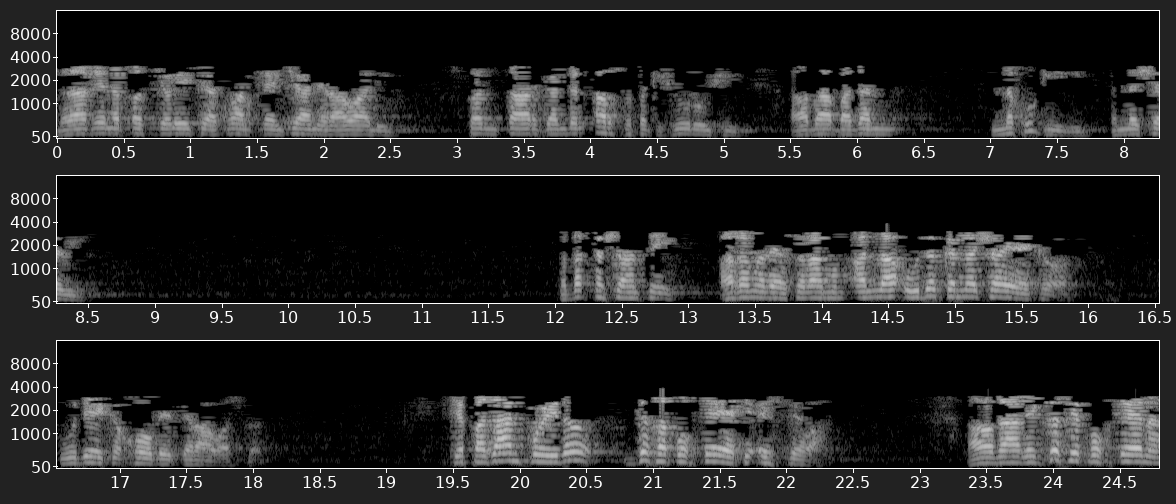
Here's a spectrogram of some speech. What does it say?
نو هغې نه پس چړې چې افغان خیلچانې راوالي سپن تار ګنډل هر څه پکې شروع شي او دا بدن نه خو کېږي نشه وي په دقه شانتې آدم علیه السلام هم الله اوده که نشه یې کړه اوده یې که خوب یې ترې راوسته چې په ځان پوهېده ګسه پوښتې یې چې عشق وه او د هغې ګسې پوښتې نه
